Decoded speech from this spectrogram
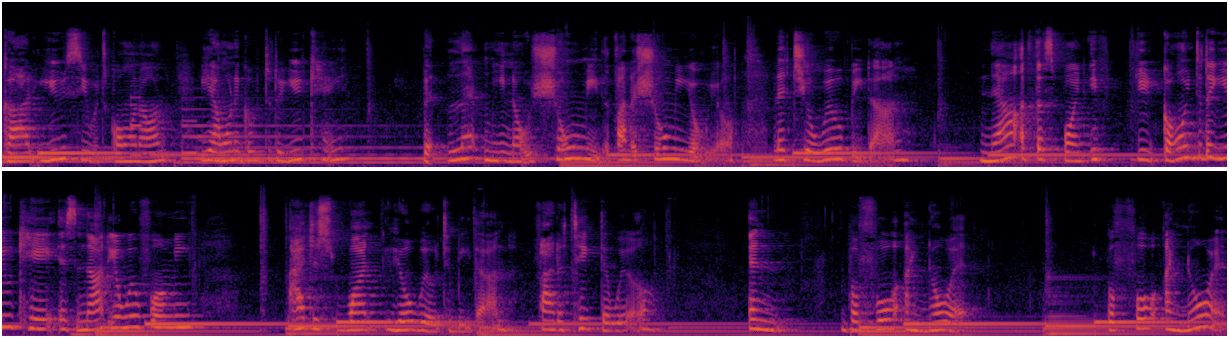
God, you see what's going on. Yeah, I want to go to the UK, but let me know. Show me, Father, show me your will. Let your will be done. Now, at this point, if you going to the UK is not your will for me, I just want your will to be done. Father, take the will. And before I know it, before I know it,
